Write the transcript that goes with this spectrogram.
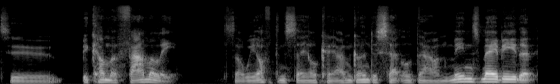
to become a family. So we often say, okay, I'm going to settle down. Means maybe that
